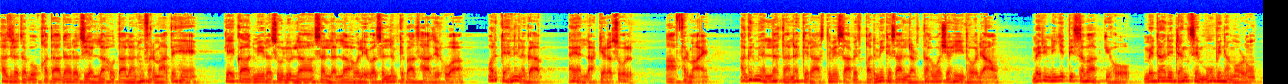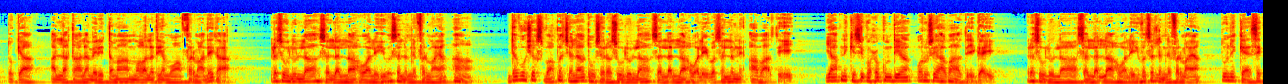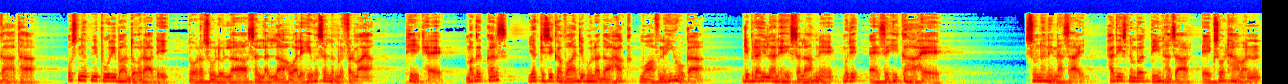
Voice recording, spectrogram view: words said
حضرت ابو قطادہ رضی اللہ تعالیٰ عنہ فرماتے ہیں کہ ایک آدمی رسول اللہ صلی اللہ علیہ وسلم کے پاس حاضر ہوا اور کہنے لگا، اے اللہ کے رسول، آپ فرمائیں، اگر میں اللہ تعالیٰ کے راستے میں ثابت قدمی کے ساتھ لڑتا ہوا شہید ہو جاؤں، میری نیت بھی ثواب کی ہو میدان جنگ سے منہ بھی نہ موڑوں، تو کیا اللہ تعالیٰ میری تمام غلطیاں معاف فرما دے گا؟ رسول اللہ صلی اللہ علیہ وسلم نے فرمایا ہاں۔ جب وہ شخص واپس چلا تو اسے رسول اللہ صلی اللہ علیہ وسلم نے آواز دی۔ یا آپ نے کسی کو حکم دیا اور اسے آواز دی گئی۔ رسول اللہ صلی اللہ علیہ وسلم نے فرمایا، تو نے کیسے کہا تھا؟ اس نے اپنی پوری بات دہرا دی۔ تو رسول اللہ صلی اللہ علیہ وسلم نے فرمایا، ٹھیک ہے، مگر قرض یا کسی کا واجب الادا حق معاف نہیں ہوگا۔ جبرائیل علیہ السلام نے مجھے ایسے ہی کہا ہے۔ سنن نسائی۔ حدیث نمبر تین ہزار ایک سو اٹھاون۔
